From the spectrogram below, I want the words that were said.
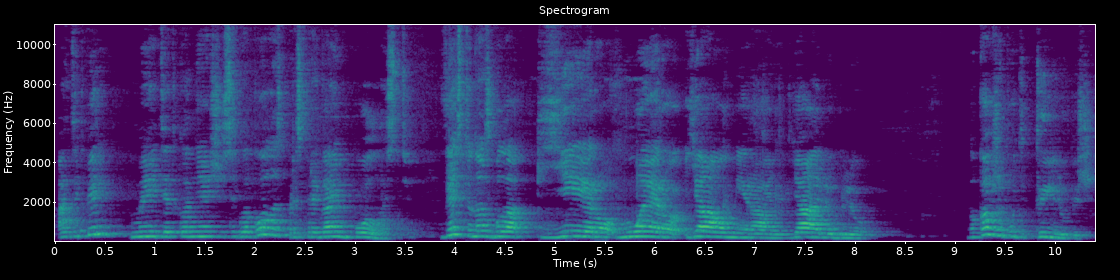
А теперь мы эти отклоняющиеся глаголы распрягаем полностью. Здесь у нас было quiero, muero, я умираю, я люблю. Но как же будет ты любишь?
